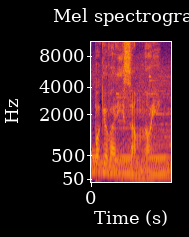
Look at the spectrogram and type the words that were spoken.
Поговори со мной.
